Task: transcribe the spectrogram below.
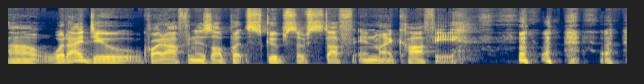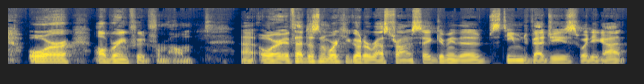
uh, what I do quite often is I'll put scoops of stuff in my coffee, or I'll bring food from home. Uh, or if that doesn't work, you go to a restaurant and say, "Give me the steamed veggies. What do you got?"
